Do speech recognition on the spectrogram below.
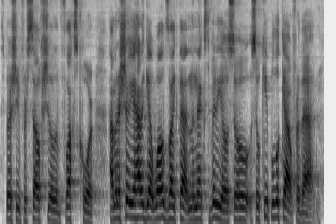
especially for self-shielded flux core. I'm gonna show you how to get welds like that in the next video, so, so keep a lookout for that.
